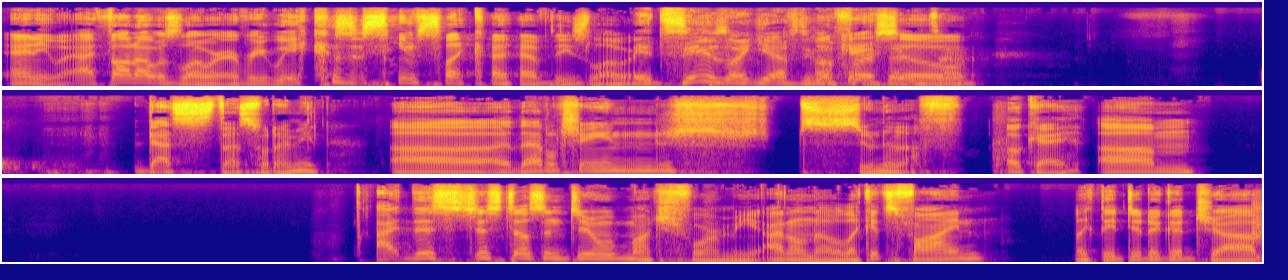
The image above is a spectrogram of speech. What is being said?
anyway, I thought I was lower every week because it seems like I have these lower. it seems like you have to go okay, first so that's that's what I mean. Uh, that'll change soon enough. Okay. Um, I this just doesn't do much for me. I don't know. Like it's fine. Like they did a good job.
